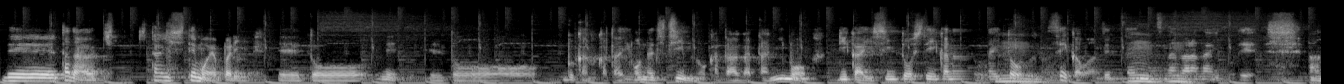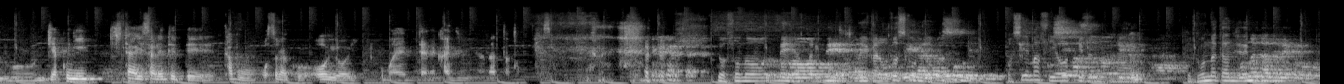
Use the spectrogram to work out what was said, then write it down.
でただ期待してもやっぱりえっ、ー、とねえっ、ー、と部下の方同じチームの方々にも理解浸透していかないと成果は絶対につながらないので、あの逆に期待されてて多分おそらく「おいおいお前」みたいな感じにはなったと思います。でもそのねやっぱり上から落とし込んで教えますよっていうのどんな感じで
